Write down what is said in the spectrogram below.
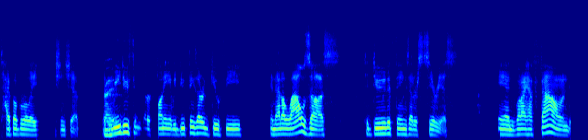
type of relationship. Right. We do things that are funny. We do things that are goofy, and that allows us to do the things that are serious. And what I have found,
